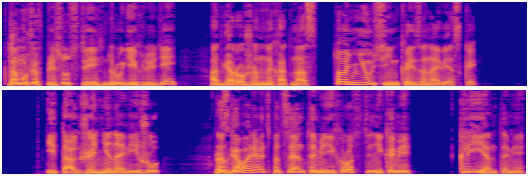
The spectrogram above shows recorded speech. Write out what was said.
к тому же в присутствии других людей, отгороженных от нас тонюсенькой занавеской. И также ненавижу разговаривать с пациентами и их родственниками, клиентами,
